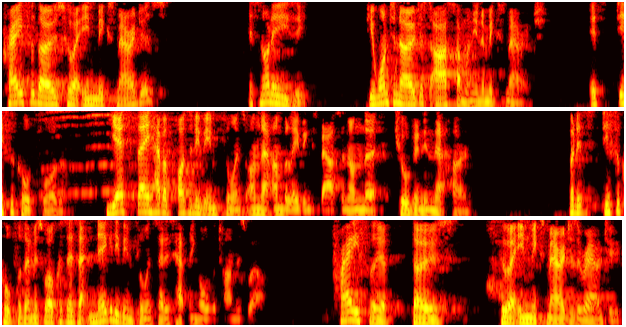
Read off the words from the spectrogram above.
Pray for those who are in mixed marriages. It's not easy. If you want to know, just ask someone in a mixed marriage. It's difficult for them. Yes, they have a positive influence on that unbelieving spouse and on the children in their home. But it's difficult for them as well because there's that negative influence that is happening all the time as well. Pray for those who are in mixed marriages around you.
